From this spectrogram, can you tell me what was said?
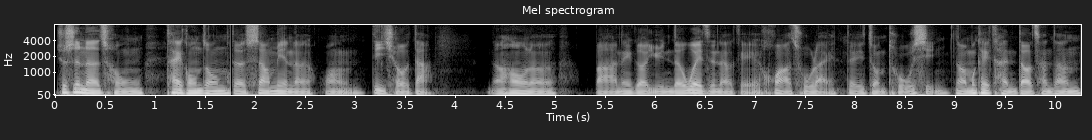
就是呢从太空中的上面呢往地球打，然后呢把那个云的位置呢给画出来的一种图形。那我们可以看到，常常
